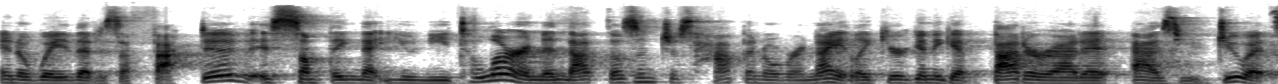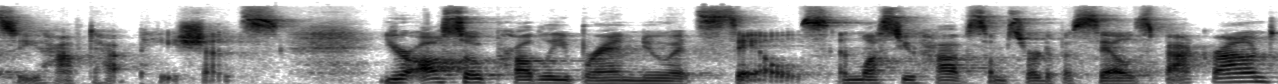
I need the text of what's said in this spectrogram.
in a way that is effective is something that you need to learn. And that doesn't just happen overnight. Like you're going to get better at it as you do it. So you have to have patience. You're also probably brand new at sales, unless you have some sort of a sales background.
